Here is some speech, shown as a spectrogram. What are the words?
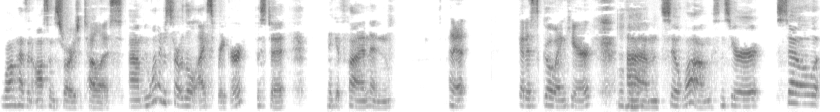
Wong has an awesome story to tell us, um, we wanted to start with a little icebreaker just to make it fun and kind of get us going here. Mhm. Um, so Wong, since you're so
